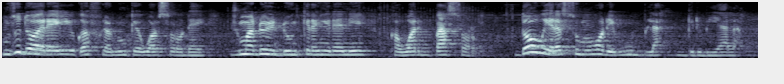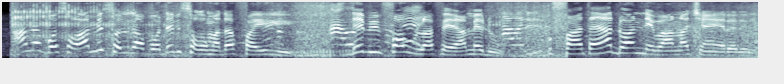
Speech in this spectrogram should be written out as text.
muso dɔw yɛrɛ y'u ka filaninw kɛ wari sɔrɔda ye jumadon ye don kɛrɛnkɛrɛnnen ka wariba sɔrɔ dɔw yɛrɛ somɔgɔ de b'u bila garibuya la an bɛ bɔ sɔgɔ an bɛ soli ka bɔ debi sɔgɔmada fayiri debi fɔ wula fɛ an bɛ don fantanya dɔɔni de b'an na tiɲɛ yɛrɛ de la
